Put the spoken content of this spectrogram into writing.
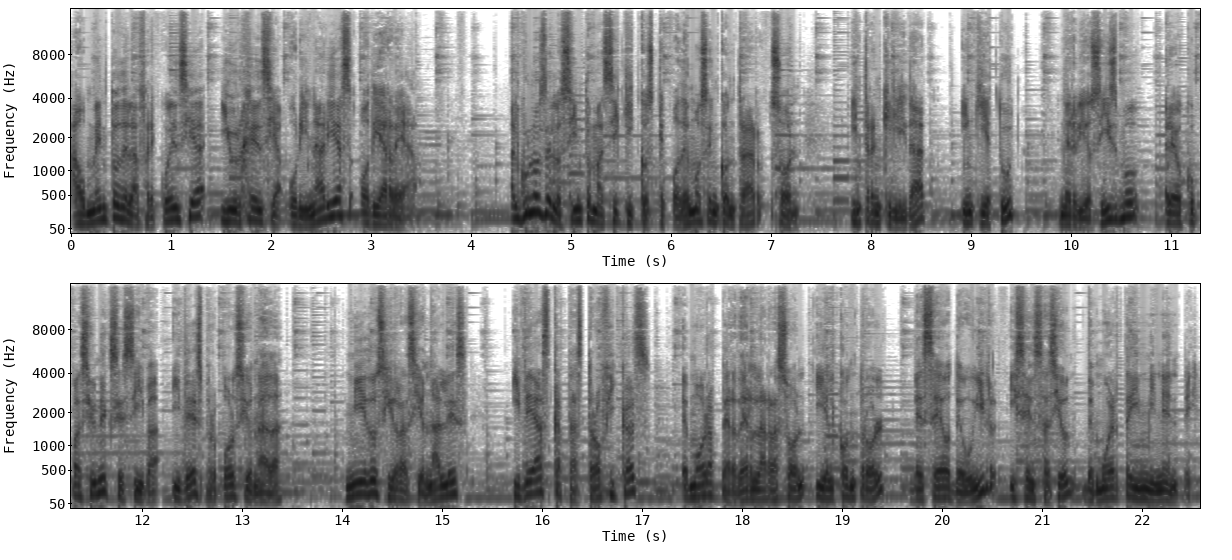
aumento de la frecuencia y urgencia urinarias o diarrea. Algunos de los síntomas psíquicos que podemos encontrar son intranquilidad, inquietud, nerviosismo, preocupación excesiva y desproporcionada, miedos irracionales, ideas catastróficas, temor a perder la razón y el control, deseo de huir y sensación de muerte inminente.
